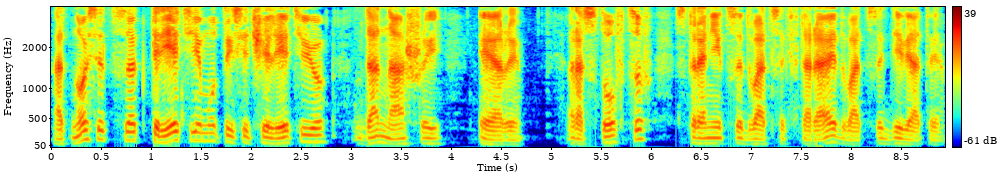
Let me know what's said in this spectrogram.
относится к третьему тысячелетию до нашей эры. Ростовцев, страницы 22-29.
